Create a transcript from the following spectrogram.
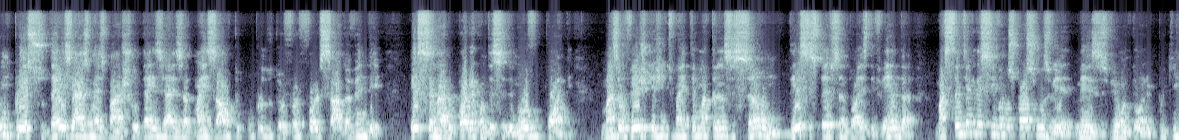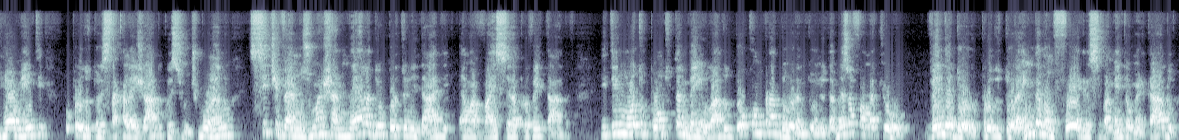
com um preço 10 reais mais baixo ou 10 reais mais alto, o produtor foi forçado a vender. Esse cenário pode acontecer de novo? Pode. Mas eu vejo que a gente vai ter uma transição desses percentuais de venda bastante agressiva nos próximos meses, viu, Antônio? Porque realmente o produtor está calejado com esse último ano. Se tivermos uma janela de oportunidade, ela vai ser aproveitada. E tem um outro ponto também, o lado do comprador, Antônio. Da mesma forma que o vendedor, o produtor ainda não foi agressivamente ao mercado,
